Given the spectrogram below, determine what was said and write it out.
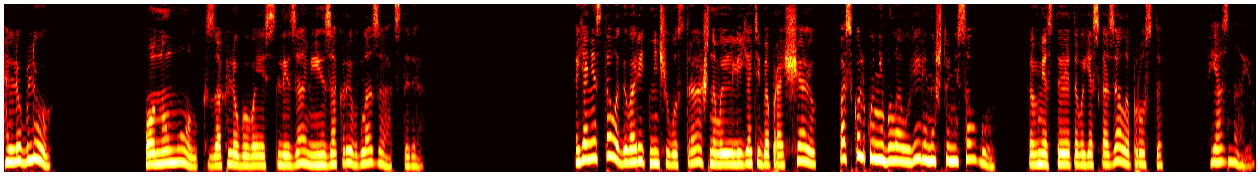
люблю...» Он умолк, захлебываясь слезами и закрыв глаза от стыда. Я не стала говорить ничего страшного или «я тебя прощаю», поскольку не была уверена, что не солгу. Вместо этого я сказала просто «я знаю».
